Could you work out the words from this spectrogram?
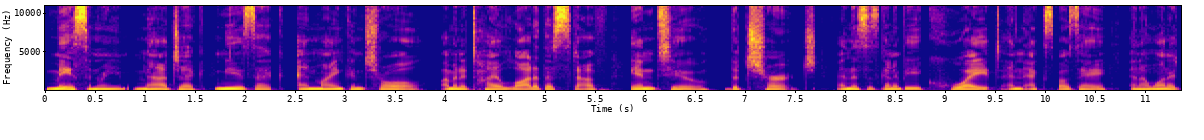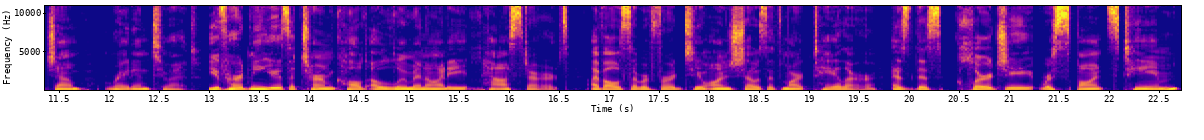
Masonry, Magic, Music, and Mind Control. I'm going to tie a lot of this stuff into the church. And this is going to be quite an expose, and I want to jump right into it. You've heard me use a term called Illuminati pastors. I've also referred to on shows with Mark Taylor as this clergy response team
